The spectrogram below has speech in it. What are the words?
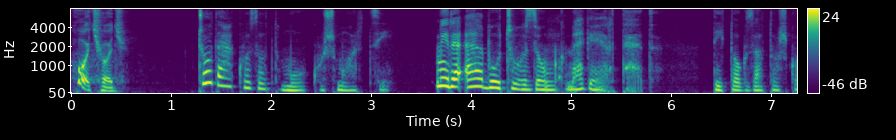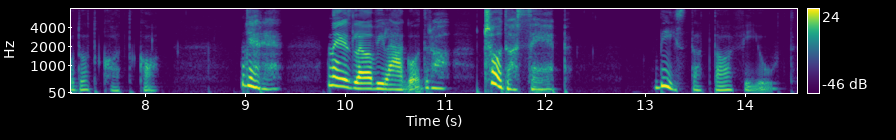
Hogy-hogy? Csodálkozott Mókus Marci. Mire elbúcsúzunk, megérted? Titokzatoskodott Katka. Gyere, nézd le a világodra, csoda szép. Bíztatta a fiút.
